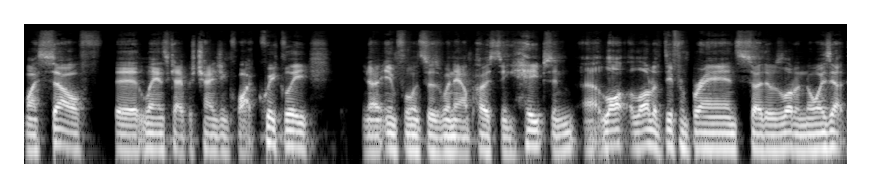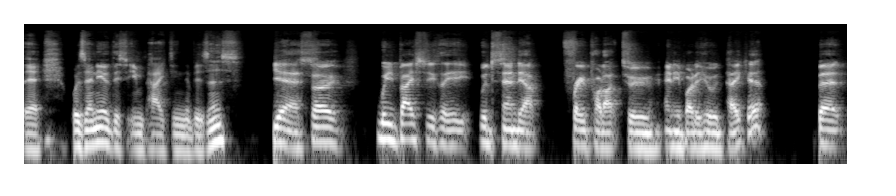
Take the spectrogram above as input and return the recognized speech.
myself, the landscape was changing quite quickly. You know, influencers were now posting heaps and a lot, a lot of different brands. So there was a lot of noise out there. Was any of this impacting the business? Yeah. So we basically would send out free product to anybody who would take it. But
